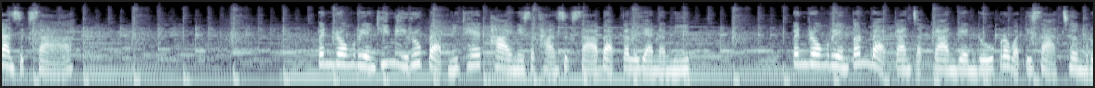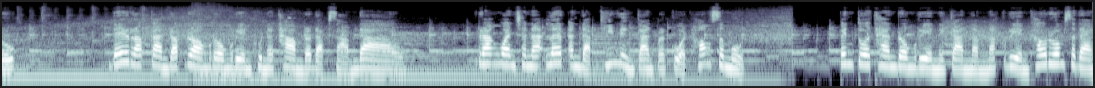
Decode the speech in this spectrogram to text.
การศึกษา เป็นโรงเรียนที่มีรูปแบบนิเทศภายในสถานศึกษาแบบกัลยาณมิตร เป็นโรงเรียนต้นแบบการจัดการเรียนรู้ประวัติศาสตร์เชิงรุก ได้รับการรับรองโรงเรียนคุณธรรมระดับ 3 ดาว รางวัลชนะเลิศอันดับที่ 1 การประกวดห้องสมุดเป็นตัวแทนโรงเรียนในการนำนักเรียนเข้าร่วมแสดง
